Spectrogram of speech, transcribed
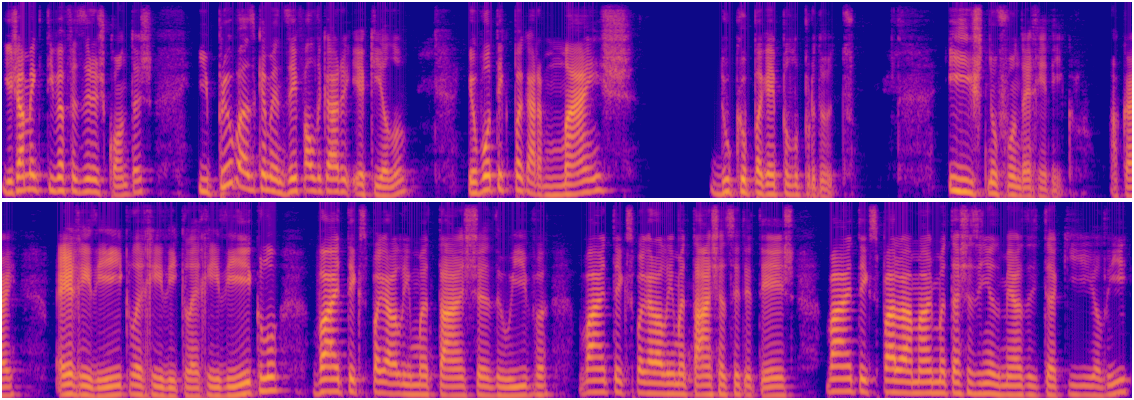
E eu já meio que estive a fazer as contas, e para eu basicamente desenfalgar aquilo, eu vou ter que pagar mais do que eu paguei pelo produto. E isto, no fundo, é ridículo, ok? É ridículo, é ridículo, é ridículo. Vai ter que se pagar ali uma taxa do IVA vai ter que se pagar ali uma taxa de CTTs, vai ter que se pagar mais uma taxazinha de merda aqui e ali,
